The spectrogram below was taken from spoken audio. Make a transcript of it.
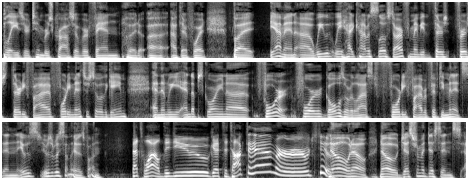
Blazer Timbers crossover fanhood uh, out there for it. But yeah, man, uh, we we had kind of a slow start for maybe the thir- first 35, 40 minutes or so of the game, and then we end up scoring uh, four four goals over the last 45 or 50 minutes, and it was it was really something. It was fun. That's wild. Did you get to talk to him, or what'd you do? No, no, no, just from a distance, uh,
